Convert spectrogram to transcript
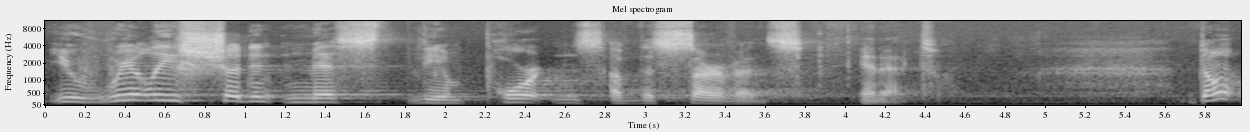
you really shouldn't miss the importance of the servants in it. Don't,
